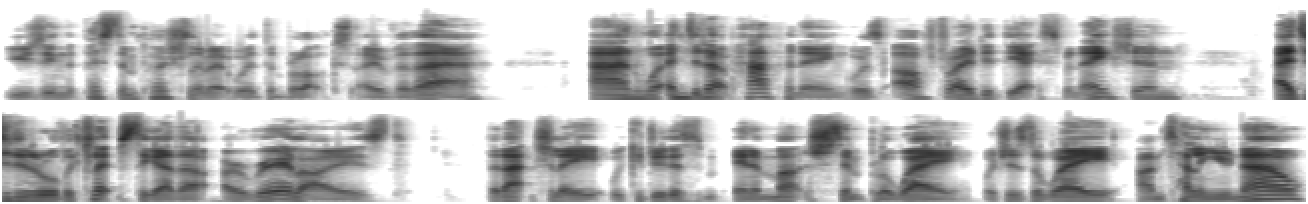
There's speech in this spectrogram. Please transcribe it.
using the piston push limit with the blocks over there, and what ended up happening was after I did the explanation, edited all the clips together, I realized that actually we could do this in a much simpler way, which is the way I'm telling you now,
